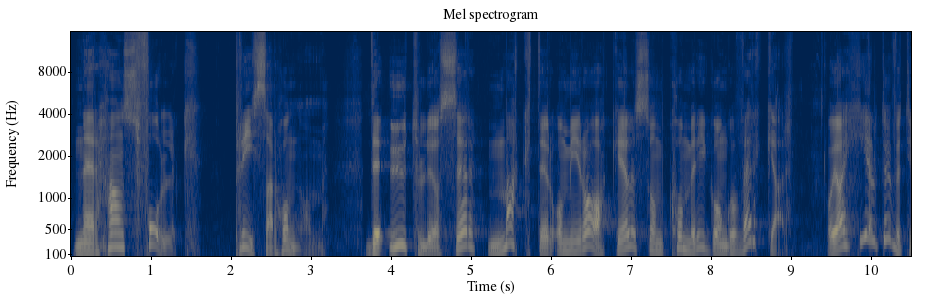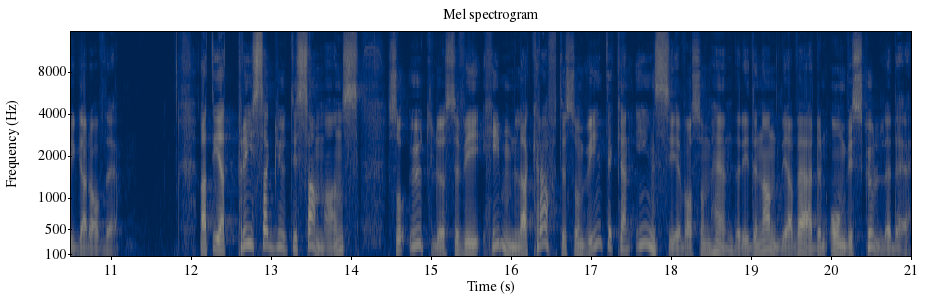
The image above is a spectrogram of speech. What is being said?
när hans folk prisar honom. Det utlöser makter och mirakel som kommer igång och verkar. Och jag är helt övertygad av det. Att i att prisa Gud tillsammans så utlöser vi himlakrafter som vi inte kan inse vad som händer i den andliga världen om vi skulle det.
